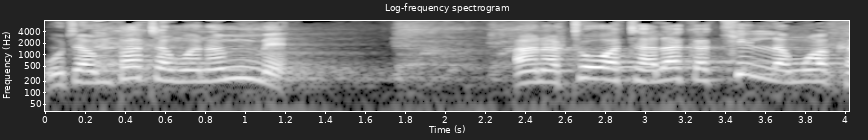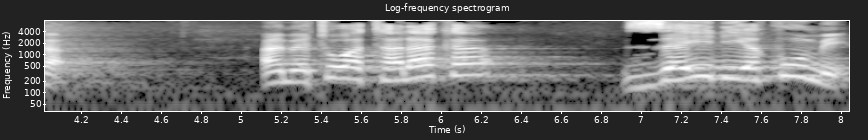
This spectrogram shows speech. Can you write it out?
Utampata mwanamme anatoa talaka kila mwaka. Ametoa talaka zaidi ya kumi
